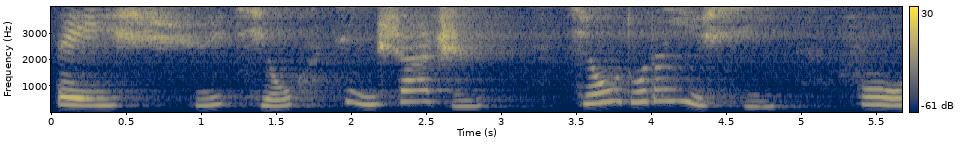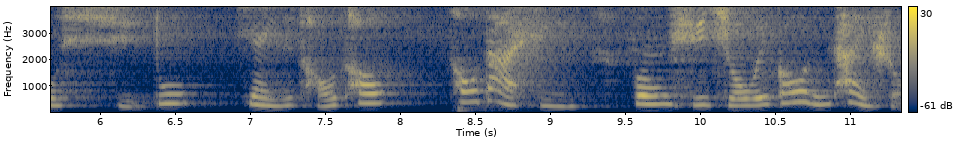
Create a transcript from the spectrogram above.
被徐求尽杀之。求夺得玉玺，赴许都，献于曹操。操大喜，封徐求为高陵太守。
